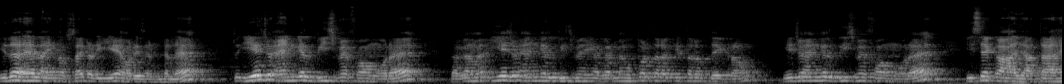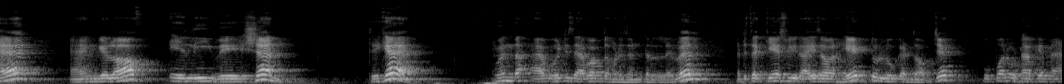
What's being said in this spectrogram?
इधर है लाइन ऑफ़ साइट और ये हॉरिजेंटल है तो ये जो एंगल बीच में फॉर्म हो रहा है तो अगर मैं, ये जो एंगल बीच में, अगर मैं ऊपर तरफ़ की तरफ़ देख रहा हूँ, ये जो एंगल बीच में फॉर्म हो रहा है, इसे कहा जाता है एंगल ऑफ़ एलिवेशन ठीक है? When the it is above the horizontal level, that is the case we raise our head to look at the object, ऊपर उठा के मैं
